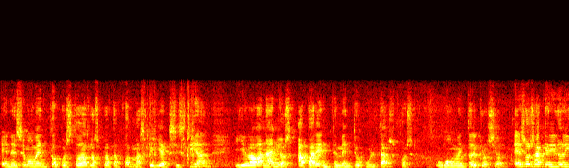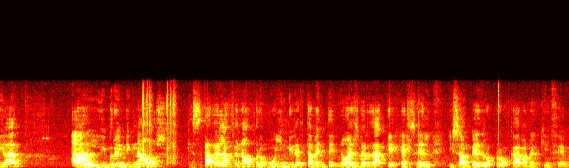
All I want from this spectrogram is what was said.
En ese momento, pues todas las plataformas que ya existían y llevaban años aparentemente ocultas, pues hubo un momento de eclosión. Eso se ha querido ligar al libro Indignaos, que está relacionado pero muy indirectamente. No es verdad que Hessel y San Pedro provocaron el 15M.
